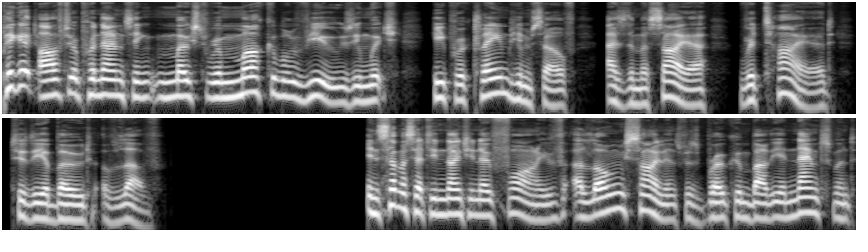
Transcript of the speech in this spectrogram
Piggott, after pronouncing most remarkable views in which he proclaimed himself as the Messiah, retired to the abode of love. In Somerset in 1905, a long silence was broken by the announcement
